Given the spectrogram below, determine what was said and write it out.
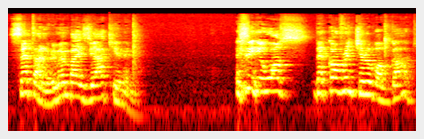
Satan, remember, is your enemy. You see, he was the covering cherub of God.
